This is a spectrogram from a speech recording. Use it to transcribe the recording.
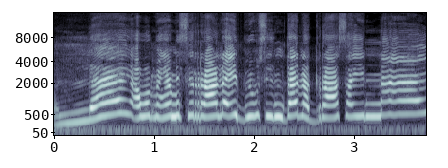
Walay, awa may nga sirala ibiusin da, nagrasa yun nay.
